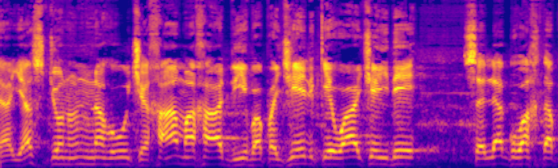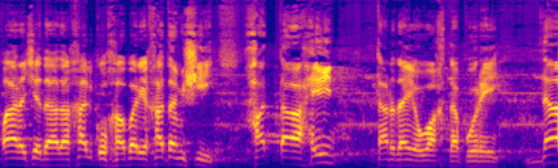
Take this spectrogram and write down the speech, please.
لیسجننه چې خامخا دوی به په جیل کې واچوي دی څه لږ وخت دپاره چې دا د خلکو خبرې ختم شي حتی حین تر د یو وخته پورې دا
